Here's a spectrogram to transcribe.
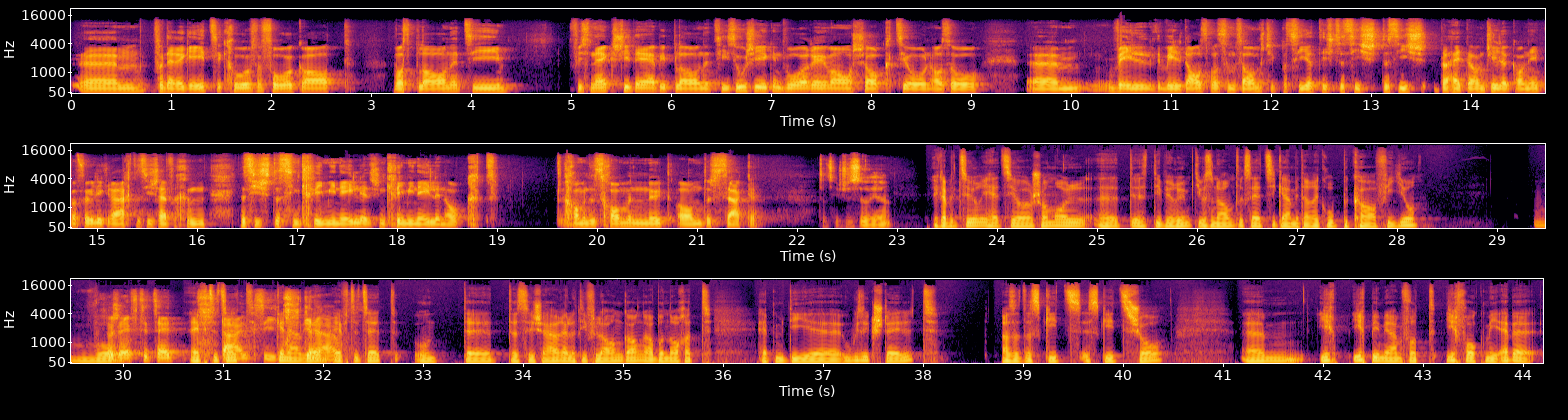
ähm, von dieser GC-Kurve vorgeht, was planen sie fürs nächste Derby, planen sie sonst irgendwo eine Revanche-Aktion, also ähm, weil, weil das, was am Samstag passiert ist, das ist, das ist, da hat Angela Ganepa völlig recht, das ist einfach ein, das ist, das sind Kriminelle, das ist ein krimineller Akt. Kann man, das kann man nicht anders sagen. Das ist so, ja. Ich glaube, in Zürich hat es ja schon mal äh, die, die, berühmte Auseinandersetzung mit einer Gruppe K4. Wo das war FCZ, FCZ Teil Genau, genau. Ja, FCZ. Und äh, das ist auch relativ lang gegangen, aber nachher hat man die äh, rausgestellt also das gibt's, es gibt es schon. Ähm, ich, ich bin mir einfach, ich frage mich eben,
